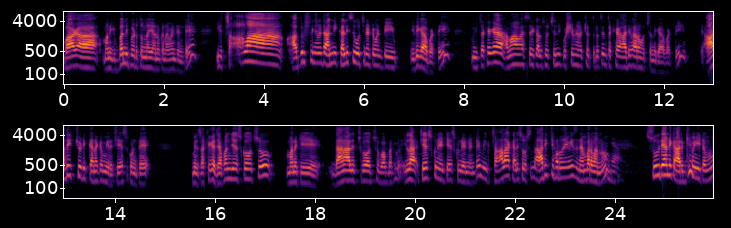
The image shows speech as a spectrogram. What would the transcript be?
బాగా మనకి ఇబ్బంది పెడుతున్నాయి అనుకున్నాం ఏంటంటే ఇది చాలా అదృష్టంగా అంటే అన్నీ కలిసి వచ్చినటువంటి ఇది కాబట్టి మీకు చక్కగా అమావాస్య కలిసి వచ్చింది పుష్యమి నక్షత్రం వచ్చింది చక్కగా ఆదివారం వచ్చింది కాబట్టి ఆదిత్యుడికి కనుక మీరు చేసుకుంటే మీరు చక్కగా జపం చేసుకోవచ్చు మనకి దానాలు ఇచ్చుకోవచ్చు బొబ్బర్లు ఇలా చేసుకుని చేసుకుంటే ఏంటంటే మీకు చాలా కలిసి వస్తుంది. ఆదిత్య హృదయం ఈజ్ నెంబర్ వన్. సూర్యానికి అర్ఘ్యం వేయటము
